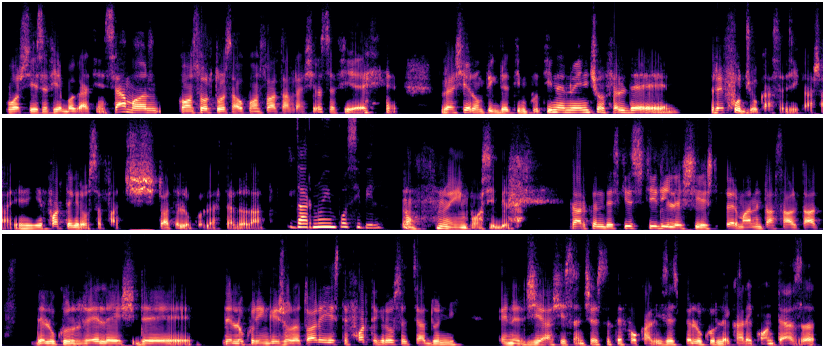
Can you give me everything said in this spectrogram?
vor și ei să fie băgați în seamă, consortul sau consoarta vrea și el să fie, vrea și el un pic de timp cu tine, nu e niciun fel de refugiu, ca să zic așa. E, e foarte greu să faci toate lucrurile astea deodată. Dar nu e imposibil. Nu, nu e imposibil. Dar când deschizi știrile și ești permanent asaltat de lucruri rele și de, de lucruri îngrijorătoare, este foarte greu să-ți aduni energia și să încerci să te focalizezi pe lucrurile care contează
